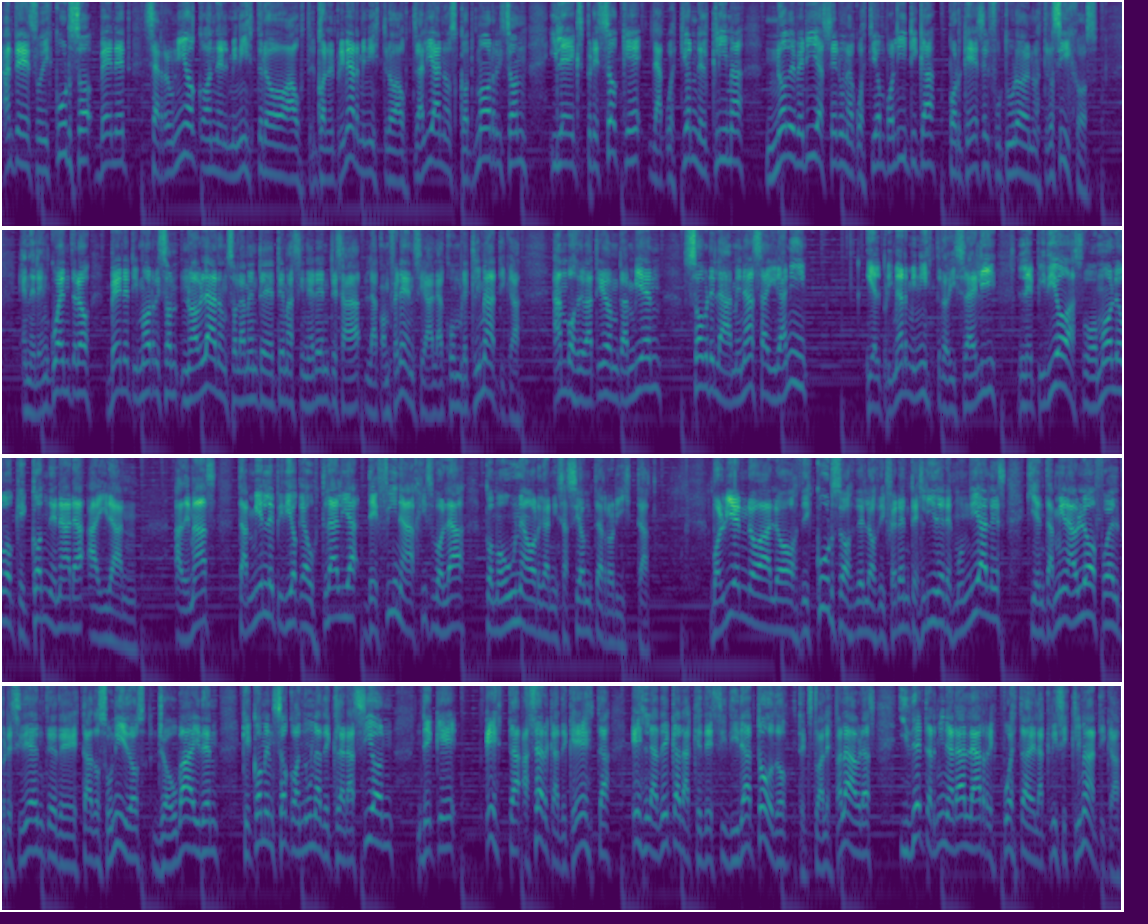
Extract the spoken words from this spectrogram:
Antes de su discurso, Bennett se reunió con el, ministro, con el primer ministro australiano, Scott Morrison, y le expresó que la cuestión del clima no debería ser una cuestión política porque es el futuro de nuestros hijos. En el encuentro, Bennett y Morrison no hablaron solamente de temas inherentes a la conferencia, a la cumbre climática. Ambos debatieron también sobre la amenaza iraní y el primer ministro israelí le pidió a su homólogo que condenara a Irán. Además, también le pidió que Australia defina a Hezbollah como una organización terrorista. Volviendo a los discursos de los diferentes líderes mundiales, quien también habló fue el presidente de Estados Unidos, Joe Biden, que comenzó con una declaración de que esta, acerca de que esta es la década que decidirá todo, textuales palabras, y determinará la respuesta de la crisis climática.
